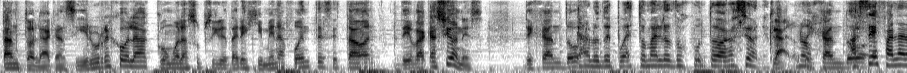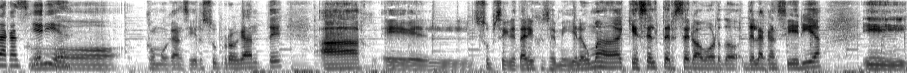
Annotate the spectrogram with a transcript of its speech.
tanto la canciller Urrejola como la subsecretaria Jimena Fuentes estaban de vacaciones, dejando Claro, no te puedes tomar los dos juntos de vacaciones. Claro, no. dejando Acéfala la Cancillería. como, como canciller subrogante a eh, el subsecretario José Miguel Ahumada, que es el tercero a bordo de la Cancillería, y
